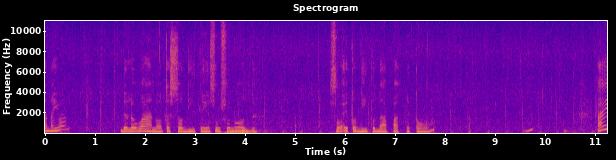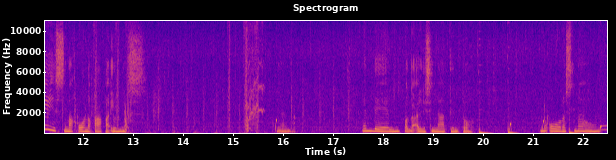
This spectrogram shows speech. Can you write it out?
Sana yon? Dalawa, no? Tapos so, dito yung susunod. So, ito dito dapat. Ito. Ay, nako, nakakainis. Yan. And then, pag-aalisin natin to. Ano oras na, oh?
